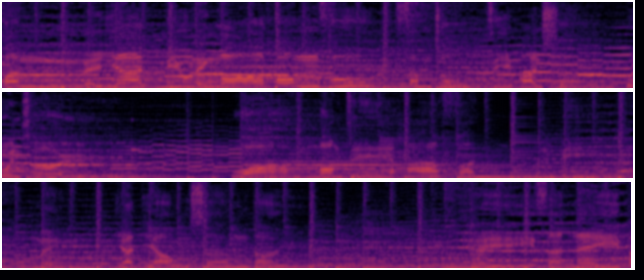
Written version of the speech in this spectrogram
分离一秒令我痛苦，心中只盼相伴随。还望这刻分别，明日又相对。其实你不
